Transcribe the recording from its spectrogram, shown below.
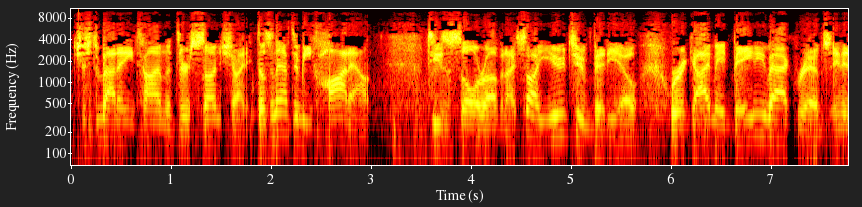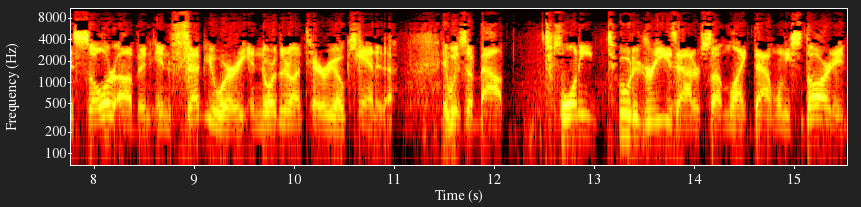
just about any time that there's sunshine. It doesn't have to be hot out to use a solar oven. I saw a YouTube video where a guy made baby back ribs in his solar oven in February in northern Ontario, Canada. It was about 22 degrees out or something like that when he started,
